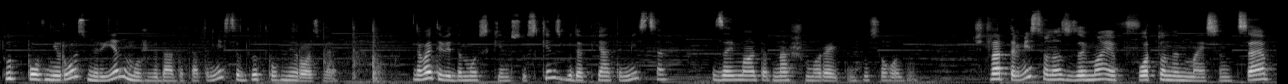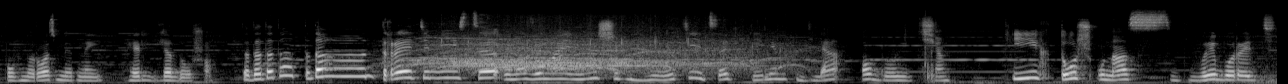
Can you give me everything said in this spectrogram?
тут повні розміри. Я не можу віддати п'яте місце, тут повні розміри. Давайте віддамо скінсу. Скінс буде п'яте місце займати в нашому рейтингу сьогодні. Четверте місце у нас займає Fortune Mason. Це повнорозмірний гель для душу. Та-да-да-да-да-да! Третє місце у нас займає Niche Beauty. Це пілінг для обличчя. І хто ж у нас виборить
